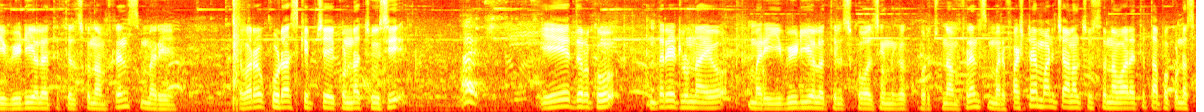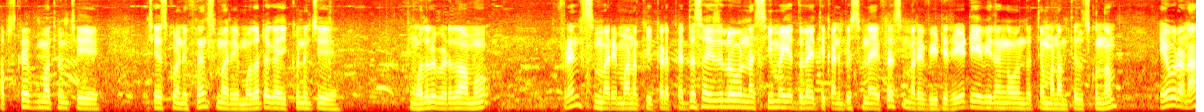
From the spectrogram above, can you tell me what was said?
ఈ వీడియోలో అయితే తెలుసుకుందాం ఫ్రెండ్స్. మరి ఎవరు కూడా స్కిప్ చేయకుండా చూసి ఏ ఎద్దులకు ఎంత రేట్లు ఉన్నాయో మరి ఈ వీడియోలో తెలుసుకోవాల్సిందిగా కోరుచున్నాం. ఫ్రెండ్స్ మరి ఫస్ట్ టైం మన ఛానల్ చూస్తున్న వారైతే తప్పకుండా సబ్స్క్రైబ్ మాత్రం చే చేసుకోండి. ఫ్రెండ్స్ మరి మొదటగా ఇక్కడ నుంచి మొదలు పెడదాము. ఫ్రెండ్స్ మరి మనకు ఇక్కడ పెద్ద సైజులో ఉన్న సీమ ఎద్దులు అయితే కనిపిస్తున్నాయి. ఫ్రెండ్స్ మరి వీటి రేట్ ఏ విధంగా ఉందో మనం తెలుసుకుందాం. ఎవరన్నా?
